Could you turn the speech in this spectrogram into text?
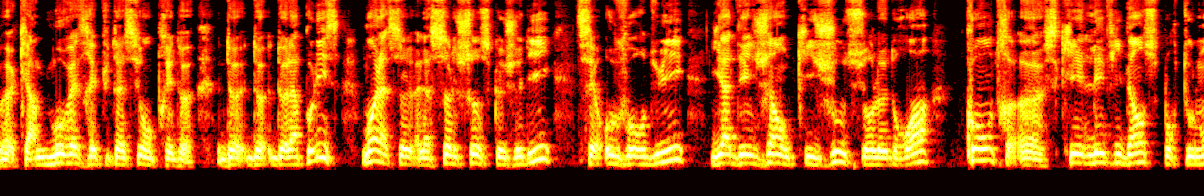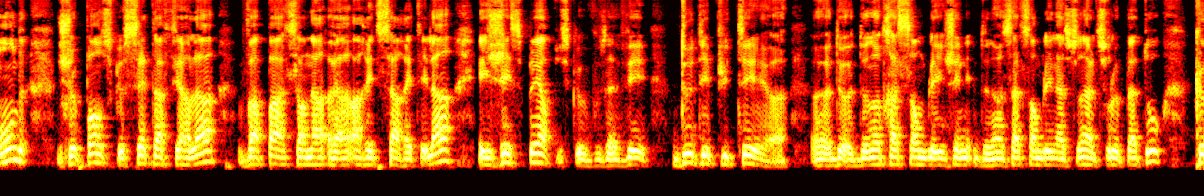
euh, qui a une mauvaise réputation auprès de, de, de, de la police. Moi, la seule, la seule chose que je dis, c'est aujourd'hui, il y a des gens qui jouent sur le droit contre euh, ce qui est l'évidence pour tout le monde. Je pense que cette affaire-là va pas s'en arrêter s'arrêter là, et j'espère, puisque vous avez deux députés euh, euh, de, de notre assemblée de notre assemblée nationale sur le plateau, que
